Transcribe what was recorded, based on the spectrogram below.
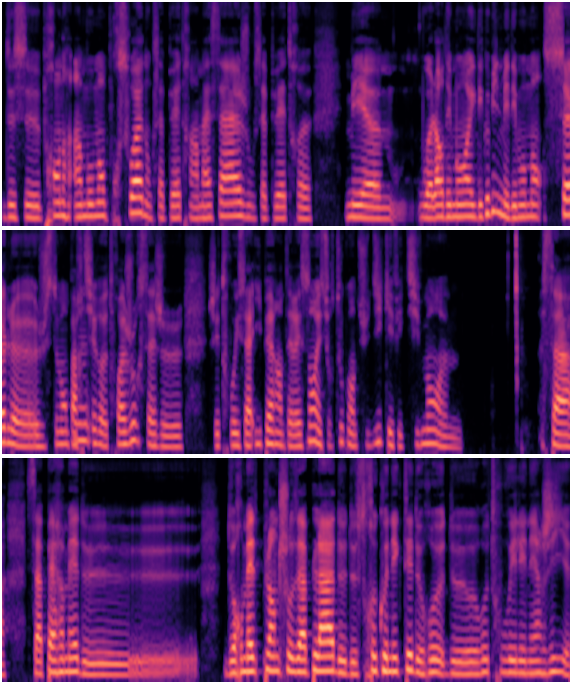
de se prendre un moment pour soi. Donc ça peut être un massage ou ça peut être, mais ou alors des moments avec des copines, mais des moments seuls, justement mmh. partir trois jours. Ça, j'ai trouvé ça hyper intéressant et surtout quand tu dis qu'effectivement ça, ça permet de, de remettre plein de choses à plat, de, de se reconnecter, de, de retrouver l'énergie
